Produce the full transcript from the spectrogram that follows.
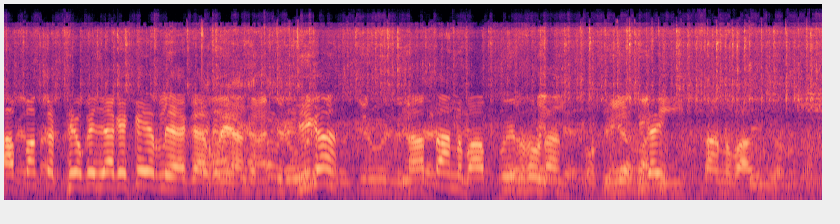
ਆਪਾਂ ਇਕੱਠੇ ਹੋ ਕੇ ਜਾ ਕੇ ਘੇਰ ਲਿਆ ਕਰਦੇ ਆ। ਠੀਕ ਆ? ਧੰਨਵਾਦ ਵੀਰ ਤੁਹਾਡਾ। ਠੀਕ ਹੈ ਜੀ ਧੰਨਵਾਦ ਜੀ।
